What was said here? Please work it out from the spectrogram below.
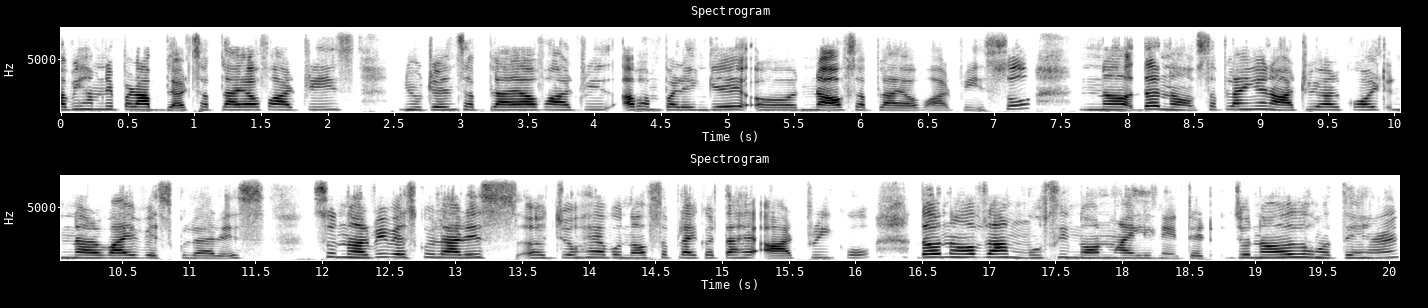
अभी हमने पढ़ा blood supply of arteries nutrient supply of arteries अब हम पढ़ेंगे nerve supply of arteries so the nerve supplying an artery are called nervi vascularis so nervi vascularis जो है वो नर्व सप्लाई करता है आर्टरी को. The nerves are mostly non myelinated जो नर्व होते हैं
